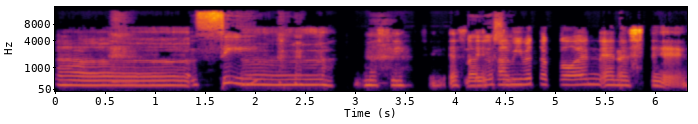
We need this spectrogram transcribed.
Uh, sí. Uh, no, sí. Este, no, sí. A mí me tocó en, en este.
